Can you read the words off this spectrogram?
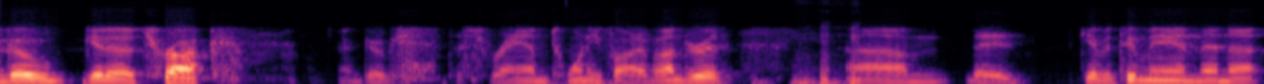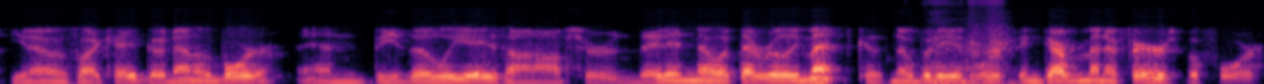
go get a truck. I go get this Ram 2500. Um, they give it to me, and then uh, you know, it was like, hey, go down to the border and be the liaison officer. And they didn't know what that really meant because nobody had worked in government affairs before.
